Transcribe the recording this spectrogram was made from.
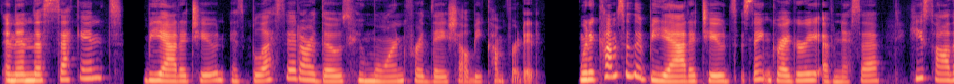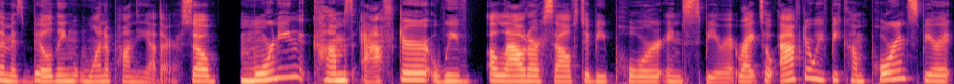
And then the second beatitude is Blessed are those who mourn, for they shall be comforted. When it comes to the Beatitudes, St. Gregory of Nyssa, he saw them as building one upon the other. So, mourning comes after we've allowed ourselves to be poor in spirit, right? So, after we've become poor in spirit,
